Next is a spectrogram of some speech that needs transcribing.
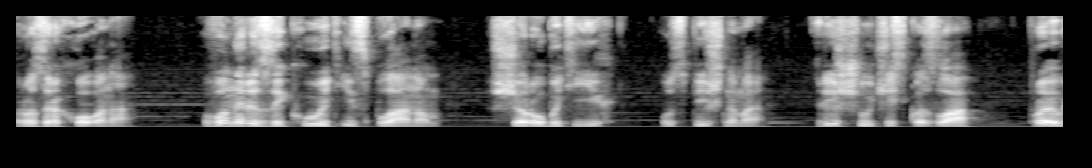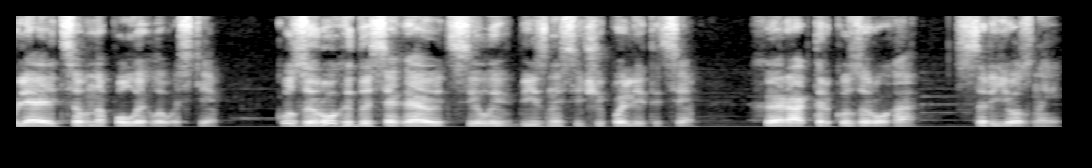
розрахована. Вони ризикують із планом, що робить їх успішними. Рішучість козла проявляється в наполегливості. Козироги досягають цілей в бізнесі чи політиці. Характер козирога серйозний,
